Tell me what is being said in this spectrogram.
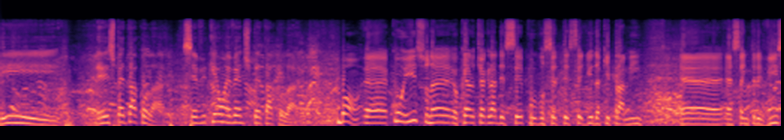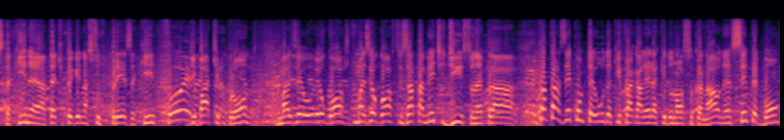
e é espetacular. Você viu que é um evento espetacular. Bom, é, com isso, né, eu quero te agradecer por você ter cedido aqui para mim é, essa entrevista aqui, né? Até te peguei na surpresa aqui, Foi, de bate pronto. Mas eu, eu gosto, mas eu gosto exatamente disso, né? Para trazer conteúdo aqui para a galera aqui do nosso canal, né? Sempre é bom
